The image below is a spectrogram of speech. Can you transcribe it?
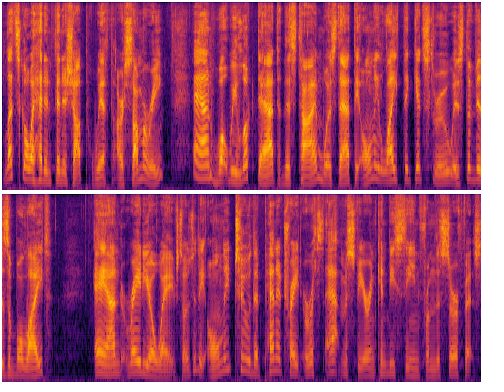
let's go ahead and finish up with our summary. And what we looked at this time was that the only light that gets through is the visible light and radio waves. Those are the only two that penetrate Earth's atmosphere and can be seen from the surface.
